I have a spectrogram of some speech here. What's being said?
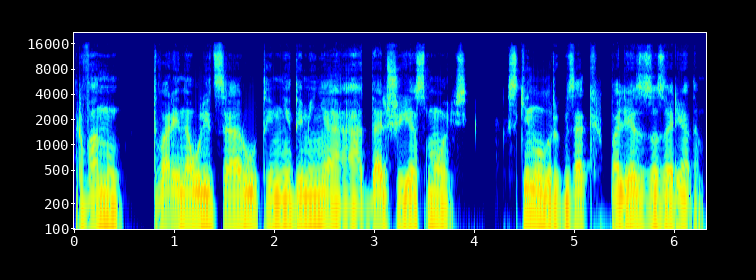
Рвану. Твари на улице орут, им не до меня, а дальше я смоюсь. Скинул рюкзак, полез за зарядом.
